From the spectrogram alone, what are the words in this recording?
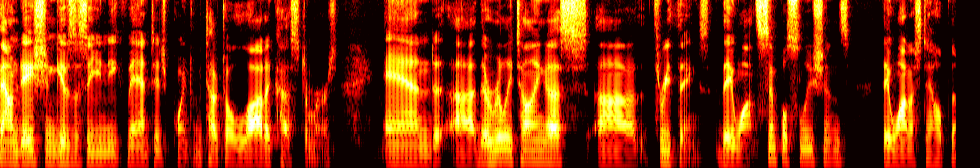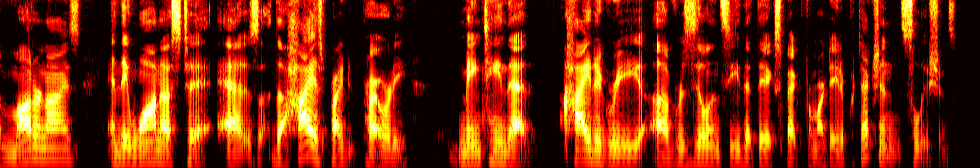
foundation gives us a unique vantage point. We talked to a lot of customers, and uh, they're really telling us uh, three things. They want simple solutions, they want us to help them modernize, and they want us to, as the highest priority, maintain that high degree of resiliency that they expect from our data protection solutions.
